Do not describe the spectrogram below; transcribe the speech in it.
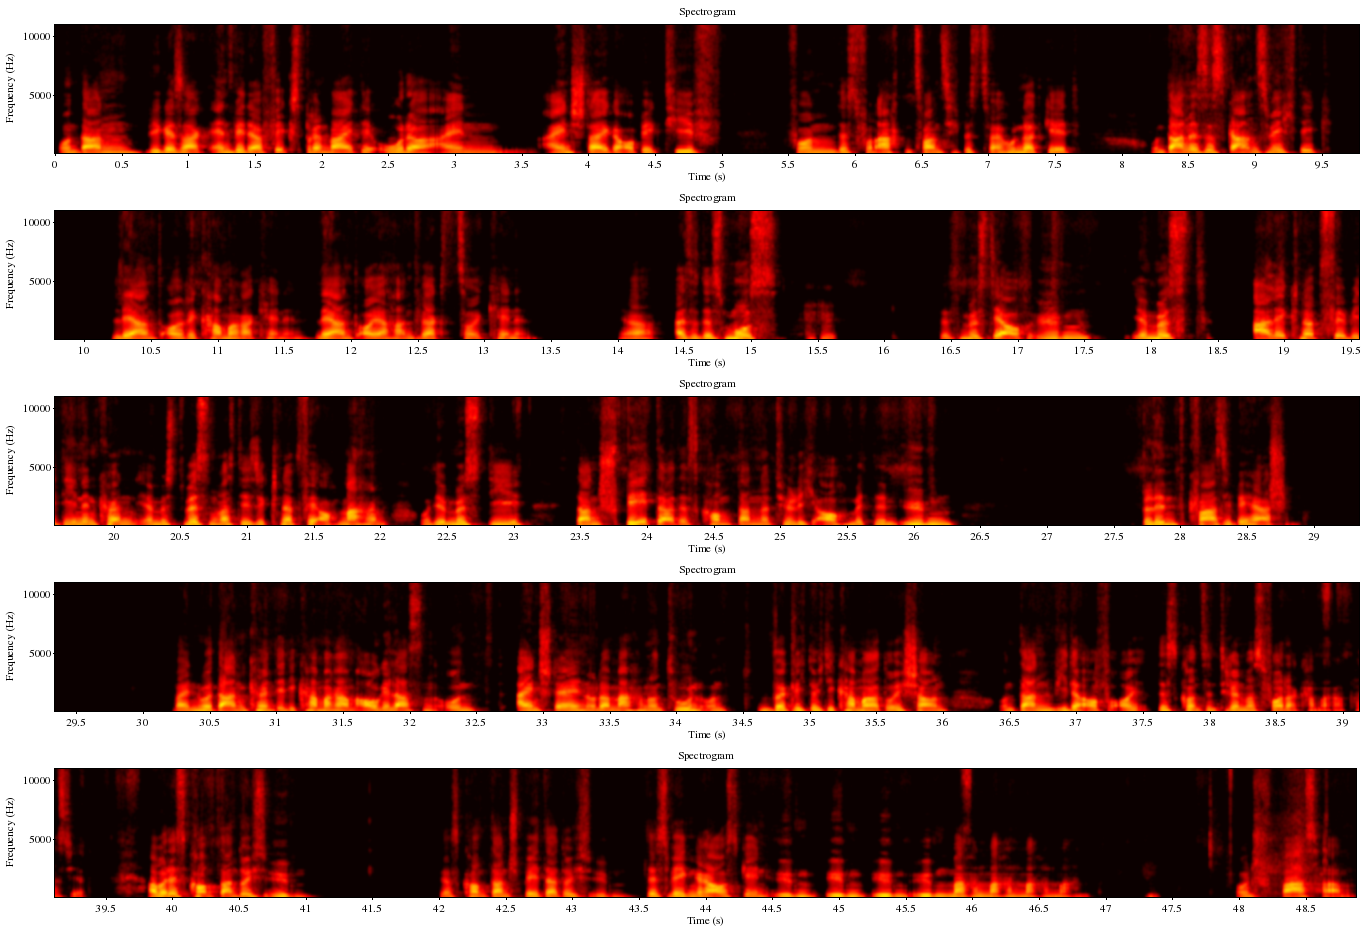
Und dann, wie gesagt, entweder Fixbrennweite oder ein Einsteigerobjektiv von, das von 28 bis 200 geht. Und dann ist es ganz wichtig, lernt eure Kamera kennen, lernt euer Handwerkszeug kennen. Ja, also das muss, mhm. das müsst ihr auch üben. Ihr müsst alle Knöpfe bedienen können. Ihr müsst wissen, was diese Knöpfe auch machen und ihr müsst die dann später, das kommt dann natürlich auch mit dem Üben, blind quasi beherrschen. Weil nur dann könnt ihr die Kamera am Auge lassen und einstellen oder machen und tun und wirklich durch die Kamera durchschauen und dann wieder auf euch das konzentrieren, was vor der Kamera passiert. Aber das kommt dann durchs Üben. Das kommt dann später durchs Üben. Deswegen rausgehen, üben, üben, üben, üben, machen, machen, machen, machen. Und Spaß haben.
